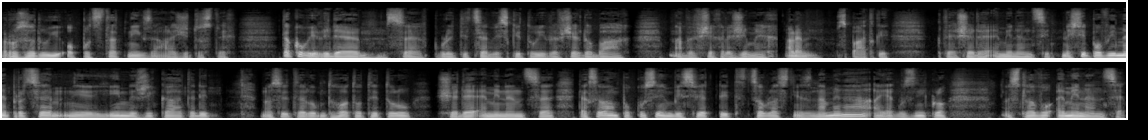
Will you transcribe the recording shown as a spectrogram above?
rozhodují o podstatných záležitostech. Takoví lidé se v politice vyskytují ve všech dobách a ve všech režimech. Ale zpátky k té šedé eminenci. Než si povíme, proč se jim říká tedy nositelům tohoto titulu šedé eminence, tak se vám pokusím vysvětlit, co vlastně znamená a jak vzniklo slovo eminence.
